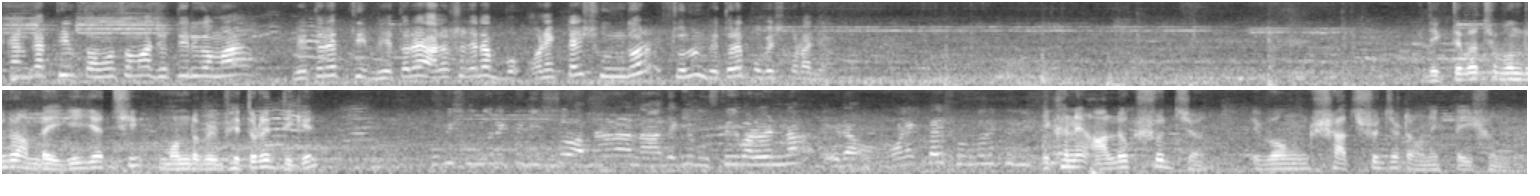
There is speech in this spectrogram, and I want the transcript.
এখানকার থিম তমসমা জ্যোতির্গমা ভেতরে ভেতরে আলোকসজ্জাটা অনেকটাই সুন্দর। চলুন ভেতরে প্রবেশ করা যায় দেখতে পাচ্ছ বন্ধুরা আমরা এগিয়ে যাচ্ছি মণ্ডপের ভেতরের দিকে। খুবই সুন্দর একটি দৃশ্য আপনারা না দেখলে বুঝতেই পারবেন না। এটা অনেকটাই সুন্দর একটি দৃশ্য। এখানে আলোকসজ্জা এবং সাজসজ্জাটা অনেকটাই সুন্দর।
